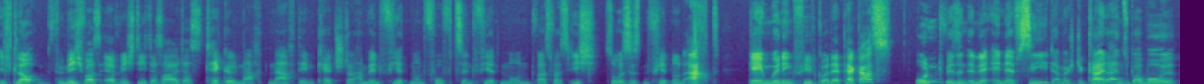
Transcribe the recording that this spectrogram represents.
Ich glaube, für mich war es eher wichtig, dass er halt das Tackle macht nach dem Catch. Dann haben wir einen vierten und 15, vierten und was weiß ich. So ist es ein vierten und acht. Game-winning Field Goal der Packers. Und wir sind in der NFC, da möchte keiner einen Super Bowl.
